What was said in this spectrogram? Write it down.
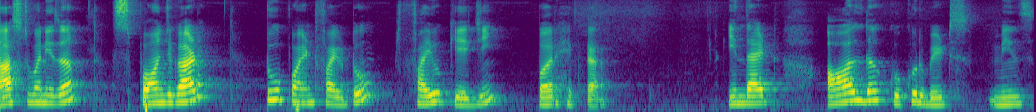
last one is a sponge gourd 2.5 to 5 kg per hectare in that all the cucurbits means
